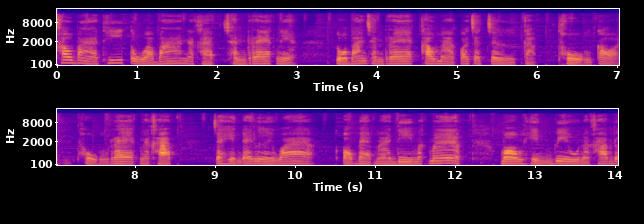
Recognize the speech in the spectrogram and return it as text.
เข้ามาที่ตัวบ้านนะครับ ชั้นแรกเนี่ย ตัวบ้านชั้นแรกเข้ามาก็จะเจอกับโถงก่อนโถงแรกนะครับ จะเห็นได้เลยว่าออกแบบมาดีมากๆ มองเห็นวิวนะครับ โด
